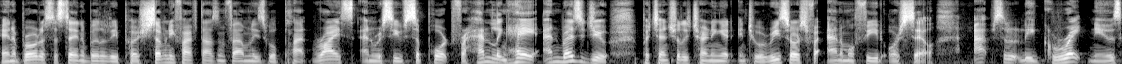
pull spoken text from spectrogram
In a broader sustainability push, 75,000 families will plant rice and receive support for handling hay and residue, potentially turning it into a resource for animal feed or sale. Absolutely great news.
